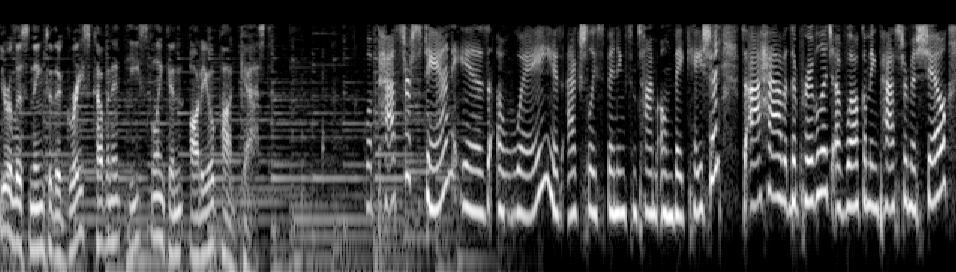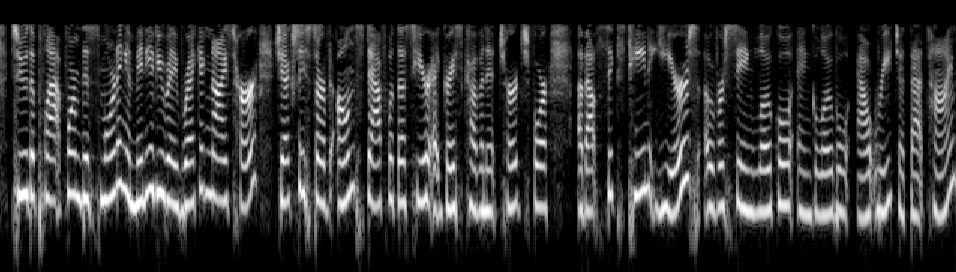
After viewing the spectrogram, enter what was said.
You're listening to the Grace Covenant East Lincoln audio podcast. Well, Pastor Stan is away. He is actually spending some time on vacation. So I have the privilege of welcoming Pastor Michelle to the platform this morning, and many of you may recognize her. She actually served on staff with us here at Grace Covenant Church for about 16 years, overseeing local and global outreach at that time.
